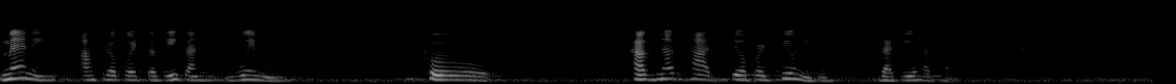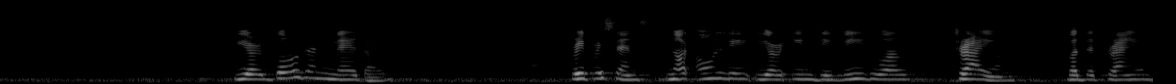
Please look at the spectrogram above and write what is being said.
many Afro Puerto Rican women who have not had the opportunity that you have had. Your golden medal represents not only your individual triumph, but the triumph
